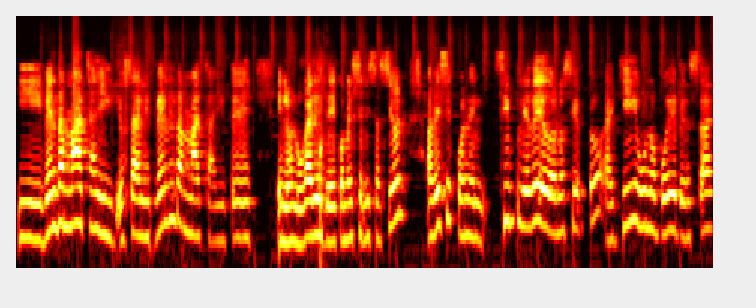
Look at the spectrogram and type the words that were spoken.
y vendan machas, y, o sea, les vendan machas y ustedes en los lugares de comercialización, a veces con el simple dedo, ¿no es cierto? Aquí uno puede pensar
